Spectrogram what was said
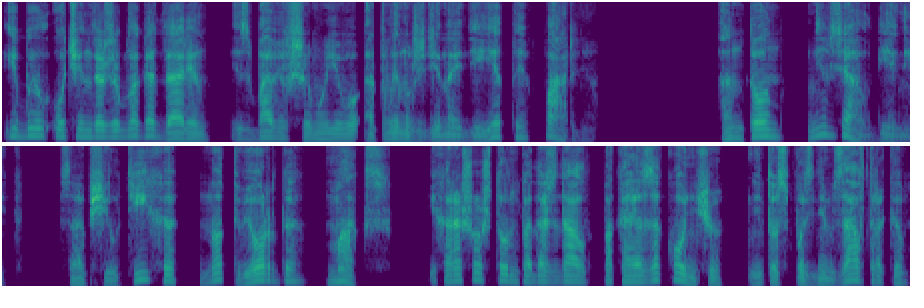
и был очень даже благодарен избавившему его от вынужденной диеты парню. Антон не взял денег, сообщил тихо, но твердо Макс. И хорошо, что он подождал, пока я закончу, не то с поздним завтраком,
